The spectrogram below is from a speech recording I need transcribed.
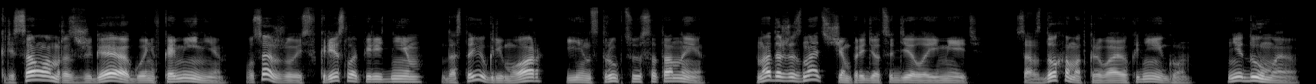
Кресалом разжигаю огонь в камине. Усаживаюсь в кресло перед ним, достаю гримуар и инструкцию сатаны. Надо же знать, с чем придется дело иметь. Со вздохом открываю книгу. Не думаю,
